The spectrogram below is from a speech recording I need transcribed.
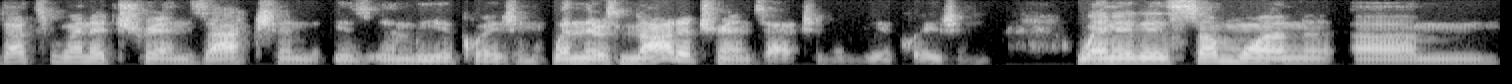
that's when a transaction is in the equation. When there's not a transaction in the equation, when it is someone um,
